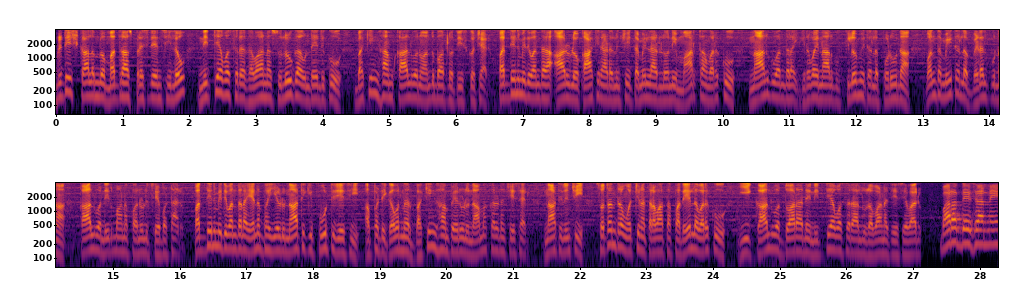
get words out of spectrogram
బ్రిటిష్ కాలంలో మద్రాస్ ప్రెసిడెన్సీలో నిత్యావసర రవాణా సులువుగా ఉండేందుకు బకింగ్హామ్ కాల్వను అందుబాటులో తీసుకొచ్చారు. పద్దెనిమిది వందల ఆరులో కాకినాడ నుంచి తమిళనాడులోని మార్కాం వరకు నాలుగు వందల ఇరవై నాలుగు కిలోమీటర్ల పొడవున వంద మీటర్ల వెడల్పున కాల్వ నిర్మాణ పనులు చేపట్టారు. పద్దెనిమిది వందల ఎనభై ఏడు నాటికి పూర్తి చేసి అప్పటి గవర్నర్ బకింగ్హామ్ పేరును నామకరణం చేశారు. నాటి నుంచి స్వతంత్రం వచ్చిన తర్వాత పదేళ్ళ వరకు ఈ కాలువ ద్వారానే నిత్యావసరాలు రవాణా చేసేవారు. భారతదేశాన్ని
